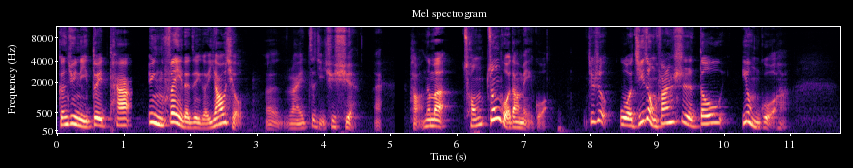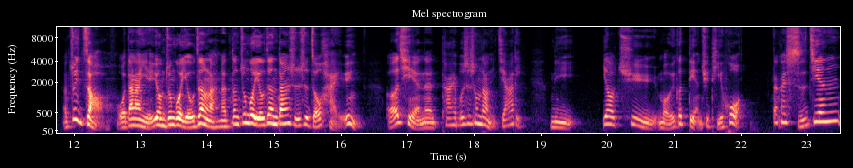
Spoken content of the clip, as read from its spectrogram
根据你对它运费的这个要求呃来自己去选。哎，好，那么从中国到美国，就是我几种方式都用过哈。啊，最早我当然也用中国邮政了。那但中国邮政当时是走海运，而且呢，它还不是送到你家里，你要去某一个点去提货，大概时间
